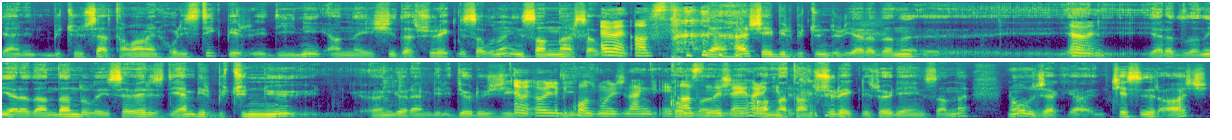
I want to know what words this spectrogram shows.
yani bütünsel tamamen holistik bir e, dini anlayışı da sürekli savunan insanlar savunuyor. Evet aslında Yani her şey bir bütündür. Yaradanı e, yani yaradılanı yaradandan dolayı severiz diyen bir bütünlüğü öngören bir ideoloji. evet öyle bir kozmolojiden aslında kozmolojiyi şey hareket anlatan ediyor. sürekli söyleyen insanlar ne olacak ya kesilir ağaç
